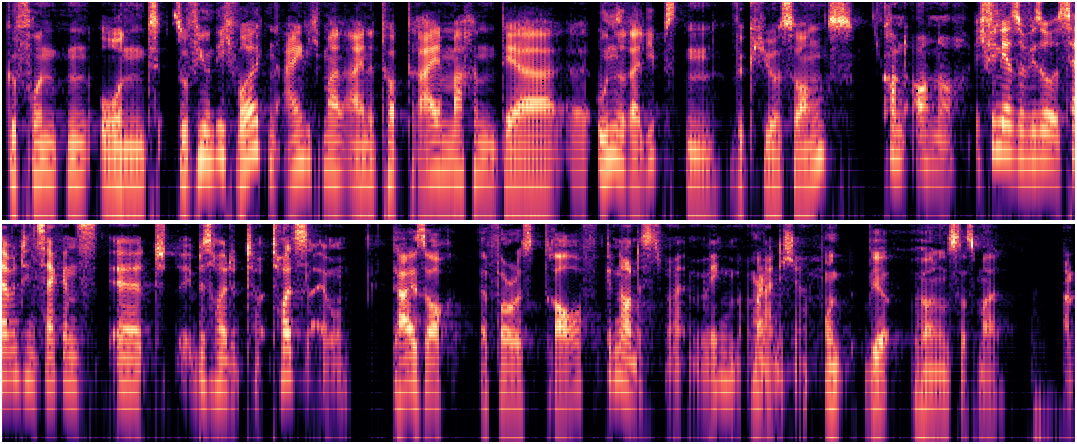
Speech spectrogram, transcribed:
gefunden. Und Sophie und ich wollten eigentlich mal eine Top 3 machen der äh, unserer liebsten The Cure-Songs. Kommt auch noch. Ich finde ja sowieso 17 Seconds äh, bis heute to tollstes Album. Da ist auch A Forest drauf. Genau, deswegen meine ich ja. Und wir hören uns das mal an.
